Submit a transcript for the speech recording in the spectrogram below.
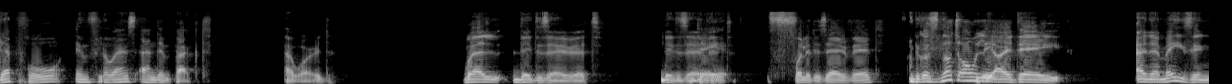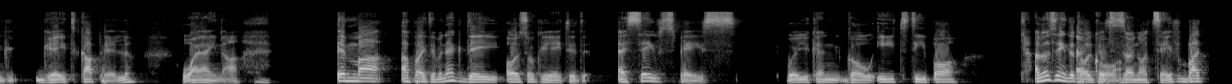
rebħu Influence and Impact Award. Well, they deserve it. They deserve they it. Fully deserve it. Because not only are they an amazing great couple, warajna, imma apart from that, they also created a safe space where you can go eat tipo. I'm not saying that all places are not safe, but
